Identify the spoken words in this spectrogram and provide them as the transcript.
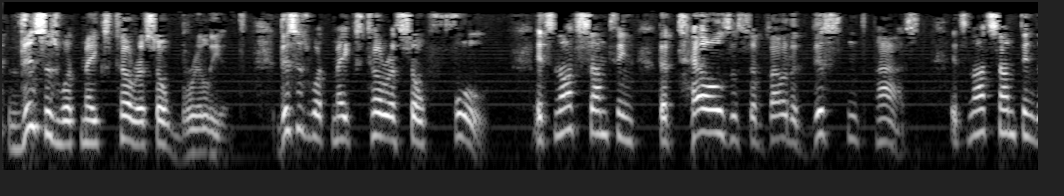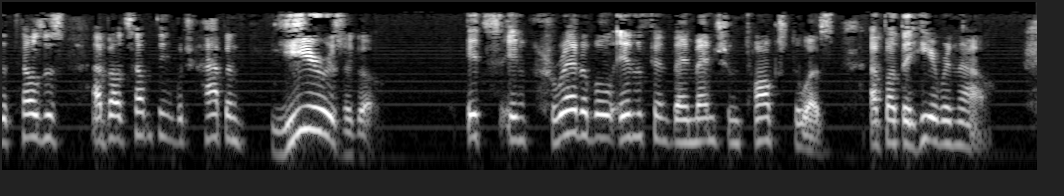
This is what makes Torah so brilliant. This is what makes Torah so full. It's not something that tells us about a distant past. It's not something that tells us about something which happened years ago. Its incredible infinite dimension talks to us about the here and now.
